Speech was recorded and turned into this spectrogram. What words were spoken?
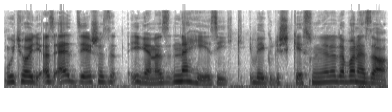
Úgyhogy az edzés, az, igen, az nehéz így végül is készülni, de van ez a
